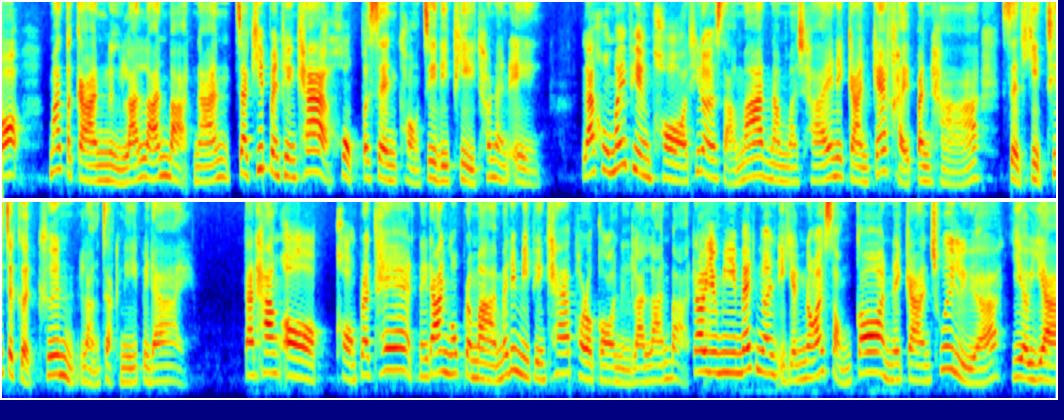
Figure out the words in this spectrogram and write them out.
าะมาตรการ 1 ล้านล้านบาทนั้น จะคิดเป็นเพียงแค่ 6%ของ GDP เท่านั้นเอง และคงไม่เพียงพอที่เราจะสามารถนำมาใช้ในการแก้ไขปัญหาเศรษฐกิจที่จะเกิดขึ้นหลังจากนี้ไปได้ แต่ทางออกของประเทศในด้านงบประมาณไม่ได้มีเพียงแค่พรกรหนึ่งล้านล้านบาท เรายังมีเม็ดเงินอีกอย่างน้อย 2 ก้อนในการช่วยเหลือ เยียวยา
